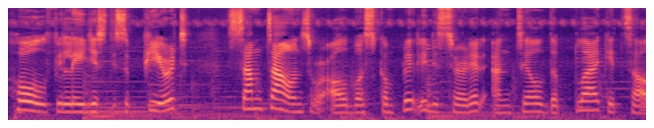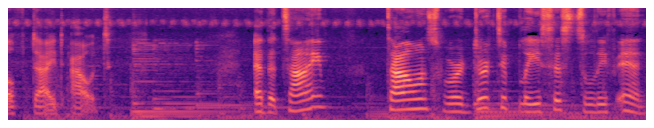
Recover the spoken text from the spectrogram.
Whole villages disappeared. Some towns were almost completely deserted until the plague itself died out. At the time, towns were dirty places to live in.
